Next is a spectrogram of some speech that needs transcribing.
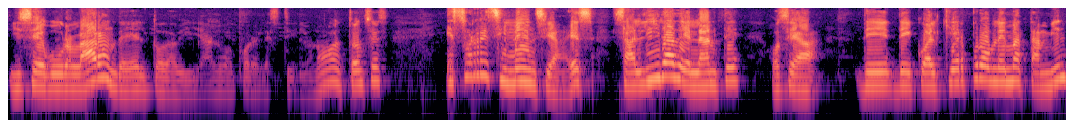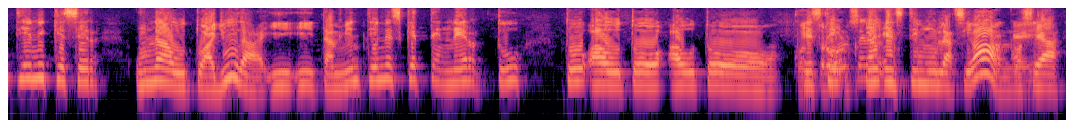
Y se burlaron de él todavía, algo por el estilo, ¿no? Entonces, eso es resiliencia, es salir adelante, o sea, de, de cualquier problema también tiene que ser una autoayuda y, también tienes que tener tu, tu auto, auto estimulación, o sea,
